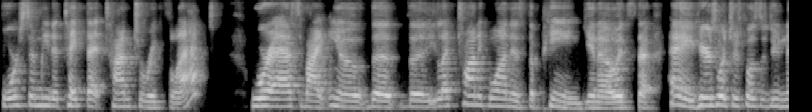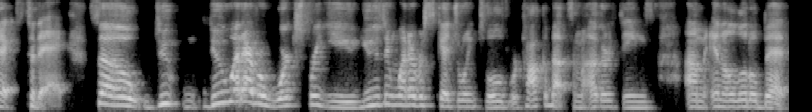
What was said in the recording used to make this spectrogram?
forcing me to take that time to reflect Whereas my, you know, the the electronic one is the ping, you know, it's the hey, here's what you're supposed to do next today. So do do whatever works for you using whatever scheduling tools. We'll talk about some other things um, in a little bit,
